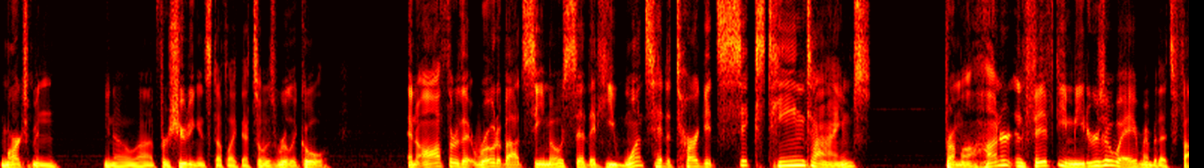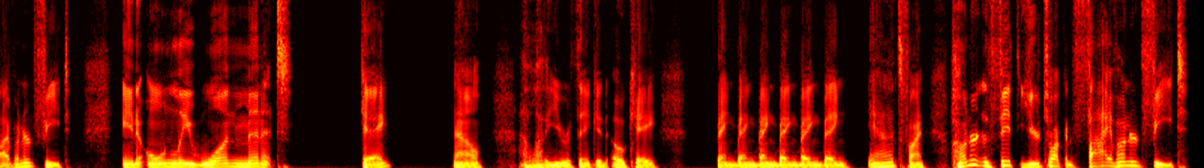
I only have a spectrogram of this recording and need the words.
marksman, you know, uh, for shooting and stuff like that. So it was really cool. An author that wrote about Simo said that he once hit a target 16 times from 150 meters away. Remember, that's 500 feet in only one minute. Okay. Now, a lot of you are thinking, okay, bang, bang, bang, bang, bang, bang. Yeah, that's fine. 150, you're talking 500 feet,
